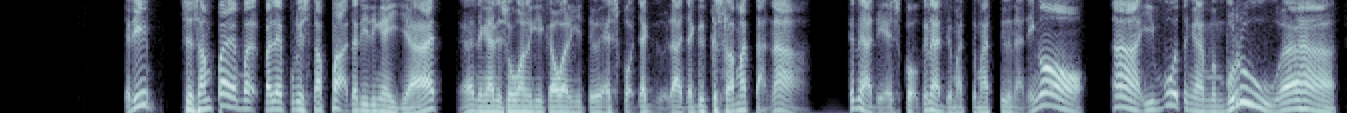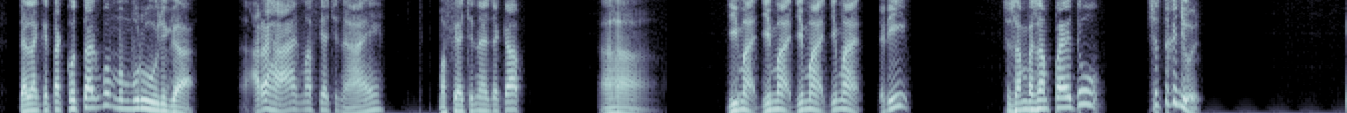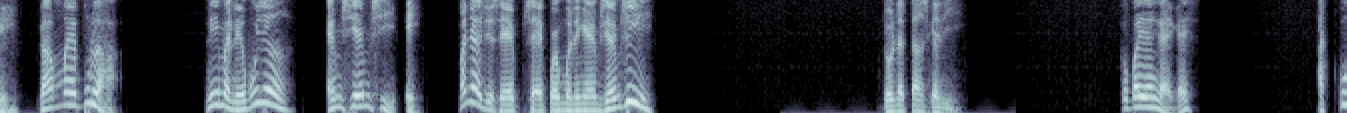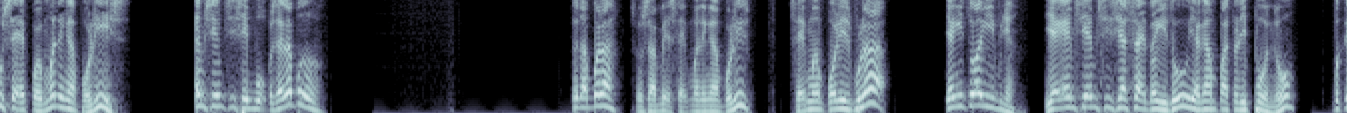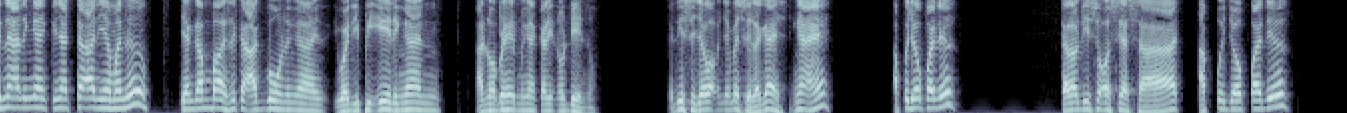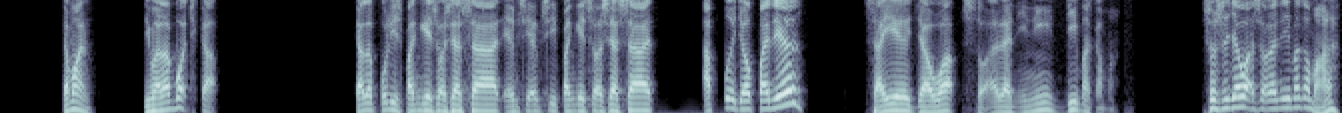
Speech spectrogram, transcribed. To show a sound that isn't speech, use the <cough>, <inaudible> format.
Jadi, sesampai balai polis tapak tadi dengan Ijat, ya, dengan ada seorang lagi kawan kita, escort jagalah, jaga keselamatan lah. Kena ada escort, kena ada mata-mata nak tengok. Ha, Ivo tengah memburu. Ha, dalam ketakutan pun memburu juga. Arahan Mafia Cenai. Mafia Cenai cakap, ha, jimat, jimat, jimat, jimat. Jadi, sesampai-sampai tu, saya terkejut. Eh, ramai pula. Ni mana punya? MCMC. Eh, mana ada saya, saya appointment dengan MCMC? Diorang datang sekali. Kau bayangkan guys. Aku saya appointment dengan polis. MCMC sibuk pasal apa? Tu tak apalah. So, saya ambil statement dengan polis. Statement polis pula. Yang itu hari punya. Yang MCMC siasat itu hari tu, yang gambar telefon tu, berkenaan dengan kenyataan yang mana, yang gambar sekat Agung dengan YDPA dengan Anwar Ibrahim dengan Khalid Nordin tu. Jadi saya jawab macam biasa lah guys. Ingat eh. Apa jawapan dia? Kalau di soal siasat, apa jawapan dia? Come on. Di Malabot cakap. Kalau polis panggil soal siasat, MCMC panggil soal siasat, apa jawapan dia? Saya jawab soalan ini di mahkamah. So saya jawab soalan ini di mahkamah lah.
